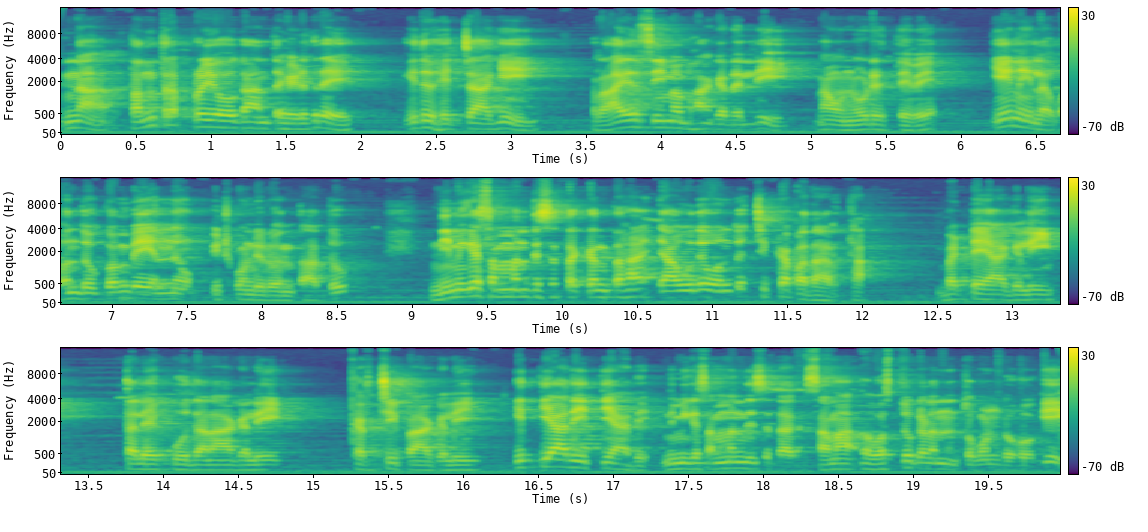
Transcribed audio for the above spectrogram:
ಇನ್ನು ತಂತ್ರ ಪ್ರಯೋಗ ಅಂತ ಹೇಳಿದರೆ ಇದು ಹೆಚ್ಚಾಗಿ ರಾಯಲಸೀಮ ಭಾಗದಲ್ಲಿ ನಾವು ನೋಡಿರ್ತೇವೆ. ಏನಿಲ್ಲ, ಒಂದು ಗೊಂಬೆಯನ್ನು ಇಟ್ಕೊಂಡಿರುವಂತಹದ್ದು. ನಿಮಗೆ ಸಂಬಂಧಿಸತಕ್ಕಂತಹ ಯಾವುದೇ ಒಂದು ಚಿಕ್ಕ ಪದಾರ್ಥ. ಬಟ್ಟೆಯಾಗಲಿ, ತಲೆ ಕೂದಲಾಗಲಿ ಖರ್ಚಿಪಾಗಲಿ ಇತ್ಯಾದಿ ಇತ್ಯಾದಿ ನಿಮಗೆ ಸಂಬಂಧಿಸಿದ ಸಮ, ವಸ್ತುಗಳನ್ನು ತಗೊಂಡು ಹೋಗಿ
